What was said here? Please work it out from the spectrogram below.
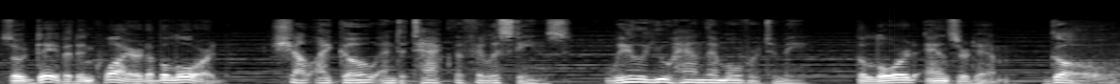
So David inquired of the Lord, Shall I go and attack the Philistines? Will you hand them over to me? The Lord answered him, Go,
